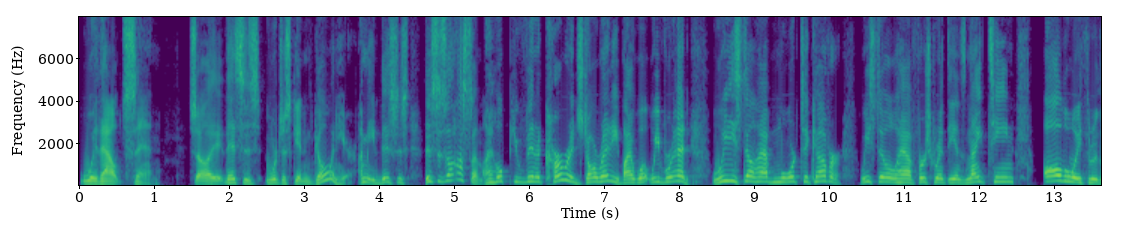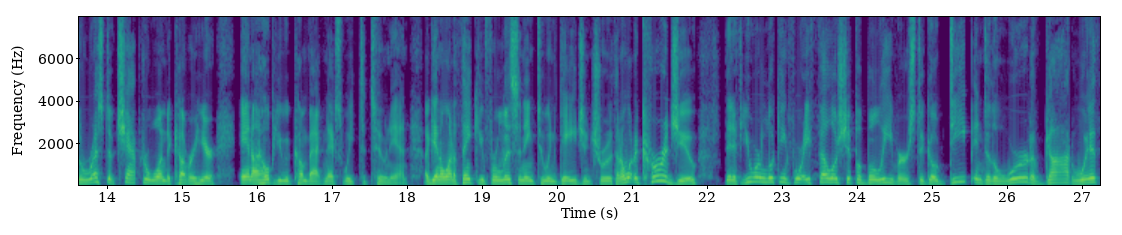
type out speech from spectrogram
without sin. So uh, this is we're just getting going here. I mean, this is this is awesome. I hope you've been encouraged already by what we've read. We still have more to cover. We still have 1 Corinthians 19 all the way through the rest of chapter one to cover here. And I hope you would come back next week to tune in. Again, I want to thank you for listening to Engage in Truth. And I want to encourage you that if you are looking for a fellowship of believers to go deep into the Word of God with,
